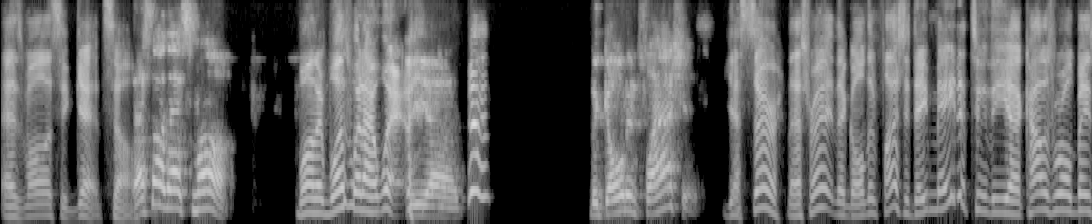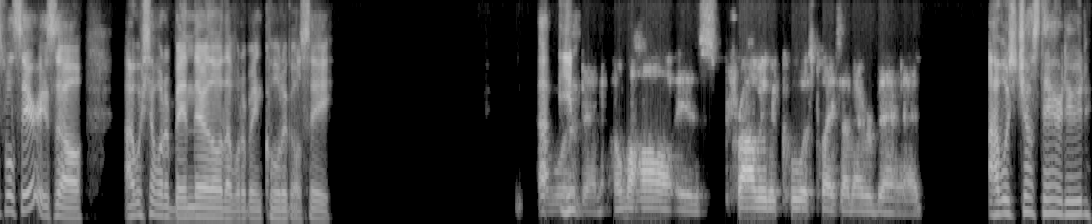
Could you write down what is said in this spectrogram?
as small as it gets. So that's not that small. Well, it was when I went. The, uh, the Golden Flashes. Yes, sir. That's right. The Golden Flashes. They made it to the uh, College World Baseball Series. So I wish I would have been there though. That would have been cool to go see. Uh, would have been. Omaha is probably the coolest place I've ever been. Ed. I was just there, dude.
